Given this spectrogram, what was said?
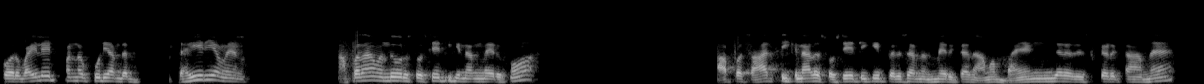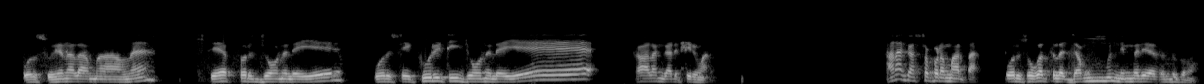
ஒரு வைலேட் பண்ணக்கூடிய அந்த தைரியம் வேணும். அப்பதான் வந்து ஒரு சொசைட்டிக்கு நன்மை இருக்கும். அப்ப சாத்திக்கினால சொசைட்டிக்கு பெருசா நன்மை இருக்காது. அவன் பயங்கர ரிஸ்க் எடுக்காம ஒரு சுயநலமாம சேஃபர் ஜோனிலேயே ஒரு செக்யூரிட்டி ஜோனிலேயே காலம் கடத்திடுவான் ஆனா கஷ்டப்பட மாட்டான். ஒரு சுகத்துல ஜம்மு நிம்மதியா இருந்துக்கிறோம்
